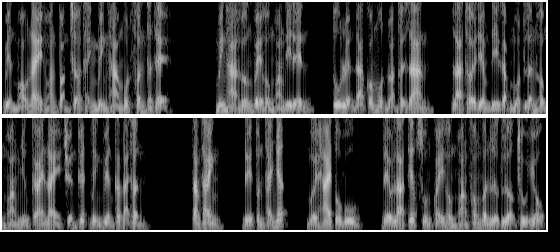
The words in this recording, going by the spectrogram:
biển máu này hoàn toàn trở thành minh hà một phần thân thể. Minh hà hướng về hồng hoang đi đến, tu luyện đã có một đoạn thời gian, là thời điểm đi gặp một lần hồng hoang những cái này truyền thuyết vĩnh viễn các đại thần. Tam thanh, đế tuấn thái nhất mười hai tổ vu, đều là tiếp xuống quấy hồng hoang phong vân lực lượng chủ yếu,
